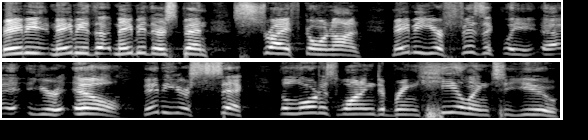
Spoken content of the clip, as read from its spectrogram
Maybe, maybe, the, maybe there's been strife going on. Maybe you're physically, uh, you're ill. Maybe you're sick. The Lord is wanting to bring healing to you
